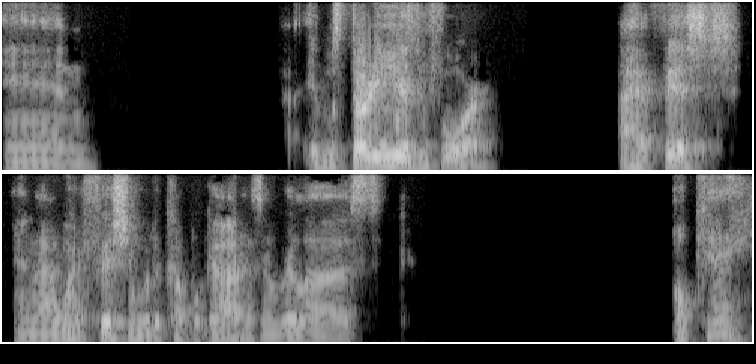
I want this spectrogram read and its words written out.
and it was 30 years before I had fished and I went fishing with a couple guys and realized, okay,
